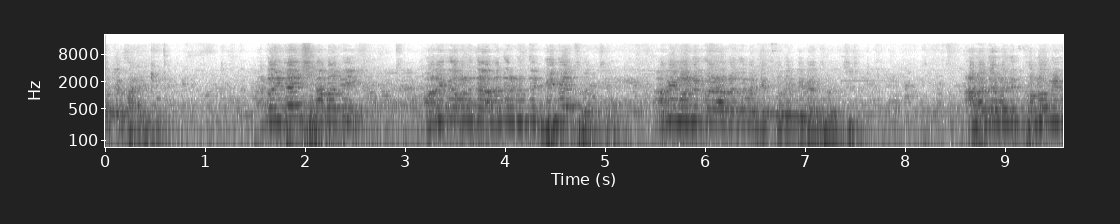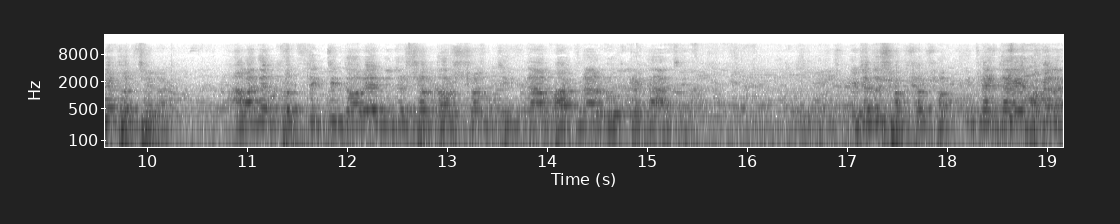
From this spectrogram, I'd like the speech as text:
হতে পারি এবং এটাই স্বাভাবিক। অনেকে বলে যে আমাদের মধ্যে বিভেদ হচ্ছে। আমি মনে করি আমাদের মধ্যে কোনো বিভেদ হচ্ছে আমাদের মধ্যে কোনো বিভেদ হচ্ছে না। আমাদের প্রত্যেকটি দলের নিজস্ব দর্শন, চিন্তা, ভাবনা, রূপরেখা আছে। এটা তো সব সব সব কিছু এক জায়গায় হবে না।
